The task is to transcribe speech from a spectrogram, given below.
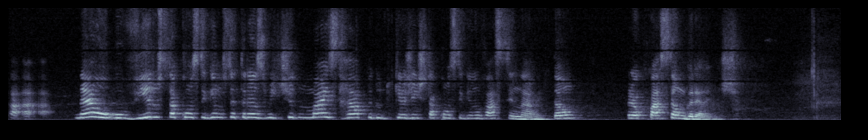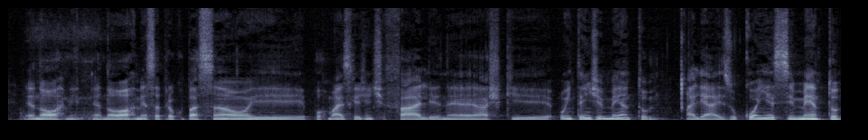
a, né, o, o vírus está conseguindo ser transmitido mais rápido do que a gente está conseguindo vacinar. Então, preocupação grande. Enorme, enorme essa preocupação e por mais que a gente fale, né, acho que o entendimento, aliás, o conhecimento,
